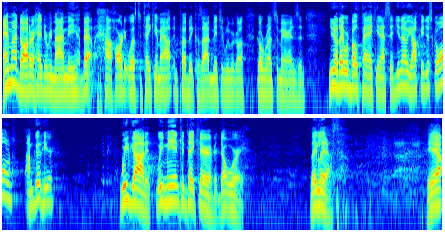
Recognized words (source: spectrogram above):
And my daughter had to remind me about how hard it was to take him out in public because I had mentioned we were going to go run some errands. And, you know, they were both panicking. I said, you know, y'all can just go on. I'm good here. We've got it. We men can take care of it. Don't worry. They left. Yeah,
